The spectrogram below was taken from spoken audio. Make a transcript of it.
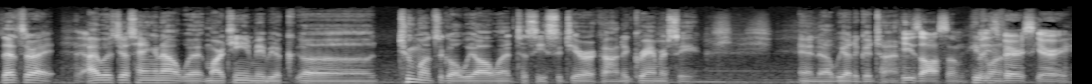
That's right. Yeah. I was just hanging out with Martine maybe a, uh, two months ago. We all went to see Satyricon at Gramercy. And uh, we had a good time. He's awesome. He's but he's very scary.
